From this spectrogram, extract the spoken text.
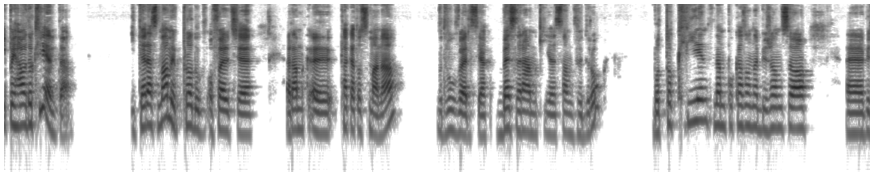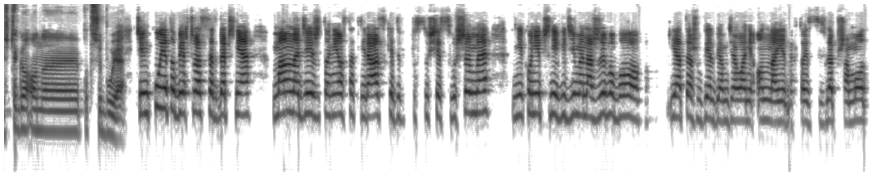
i pojechała do klienta. I teraz mamy produkt w ofercie ramka, yy, plakat Osmana w dwóch wersjach, bez ramki, ale sam wydruk, bo to klient nam pokazał na bieżąco, E, wiesz, czego on e, potrzebuje. Dziękuję Tobie jeszcze raz serdecznie. Mam nadzieję, że to nie ostatni raz, kiedy po prostu się słyszymy. Niekoniecznie widzimy na żywo, bo ja też uwielbiam działanie online, jednak to jest lepsza moc.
